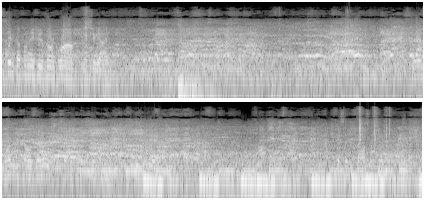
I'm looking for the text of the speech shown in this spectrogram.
Facile quand on est juste dans le coin, hein, monsieur Garel. Il y a une grande différence d'allonge, c'est ça qui est difficile. Il fait sa différence au sol. dernier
